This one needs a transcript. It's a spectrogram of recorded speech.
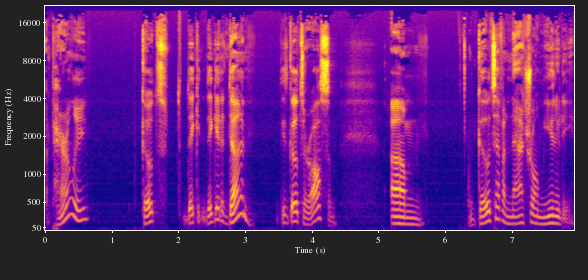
apparently, goats, they, can, they get it done. These goats are awesome. Um, goats have a natural immunity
